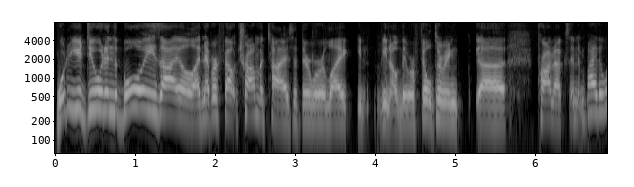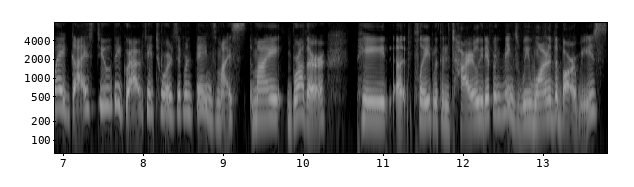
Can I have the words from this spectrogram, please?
what are you doing in the boys aisle? I never felt traumatized that there were like, you you know, they were filtering uh, products. And by the way, guys do, they gravitate towards different things. My, my brother paid, uh, played with entirely different things. We wanted the Barbies.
